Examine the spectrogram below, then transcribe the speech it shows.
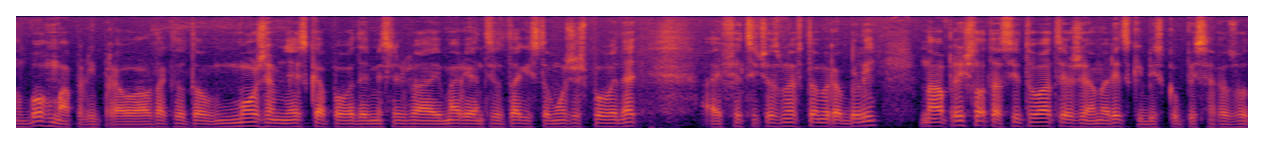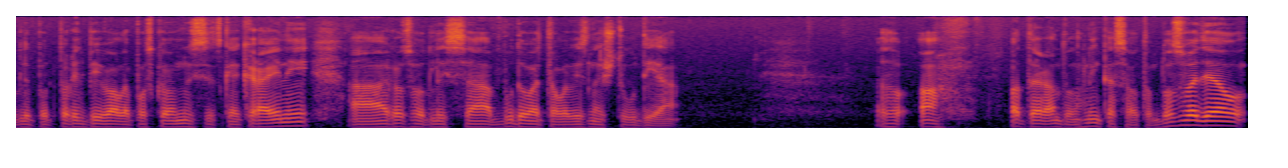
no Boh ma pripravoval, tak toto môžem dneska povedať, myslím, že aj Marian, ty to takisto môžeš povedať, aj všetci, čo sme v tom robili. No a prišla tá situácia, že americkí biskupy sa rozhodli podporiť bývalé postkomunistické krajiny a rozhodli sa budovať televízne štúdia. A Pater Anton Hlinka sa o tom dozvedel,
